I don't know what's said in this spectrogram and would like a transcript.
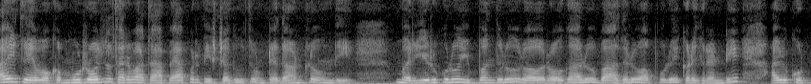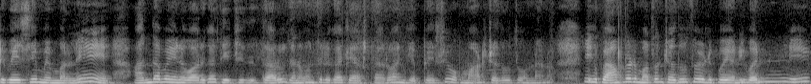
అయితే ఒక మూడు రోజుల తర్వాత ఆ పేపర్ తీసి చదువుతుంటే దాంట్లో ఉంది మరి ఇరుకులు ఇబ్బందులు రో రోగాలు బాధలు అప్పులు ఇక్కడికి రండి. అవి కొట్టివేసి మిమ్మల్ని అందమైన వారుగా తీర్చిదిద్దుతారు ధనవంతులుగా చేస్తారు అని చెప్పేసి ఒక మాట చదువుతూ ఉన్నాను. ఇక పాంప్లెట్ మొత్తం చదువుతూ వెళ్ళిపోయాను. ఇవన్నీ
